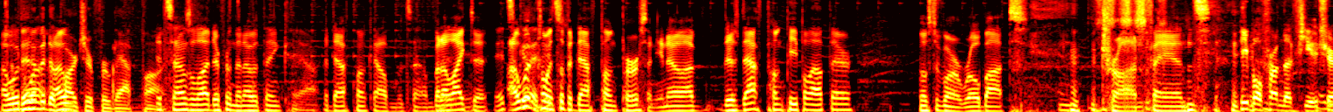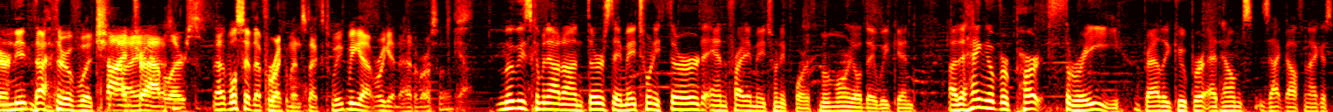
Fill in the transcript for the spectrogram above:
I would have a bit want- of a I would- departure for Daft Punk. It sounds a lot different than I would think Yeah. a Daft Punk album would sound, but I liked it. It's I wouldn't good. call It's- myself a Daft Punk person. You know, I've, there's Daft Punk people out there. Most of them are robots, Tron fans. People from the future. Ne- Neither of which Time I am. travelers. Uh, we'll save that for recommends next week. We got we're getting ahead of ourselves. Movies coming out on Thursday, May 23rd, and Friday, May 24th, Memorial Day weekend. Uh, the Hangover Part 3, Bradley Cooper, Ed Helms, Zach Galifianakis.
